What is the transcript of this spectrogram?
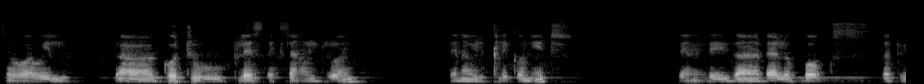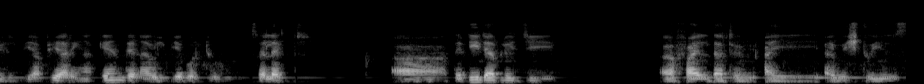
So I will uh, go to place external drawing, then I will click on it. Then there is a dialog box that will be appearing again. Then I will be able to select uh, the DWG uh, file that I, I wish to use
